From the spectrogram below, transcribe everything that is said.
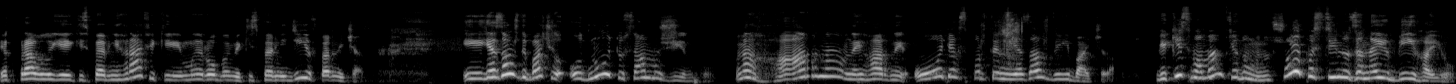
як правило, є якісь певні графіки, і ми робимо якісь певні дії в певний час. І я завжди бачила одну і ту саму жінку. Вона гарна, в неї гарний одяг спортивний, я завжди її бачила. В якийсь момент я думаю, ну що я постійно за нею бігаю?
